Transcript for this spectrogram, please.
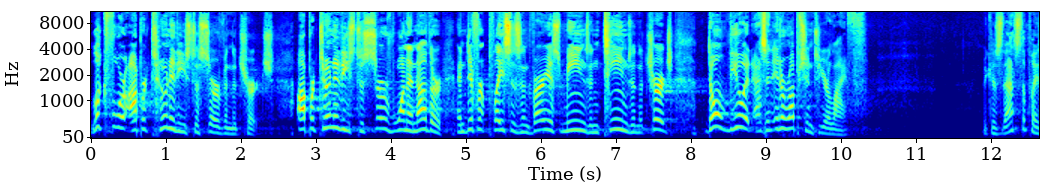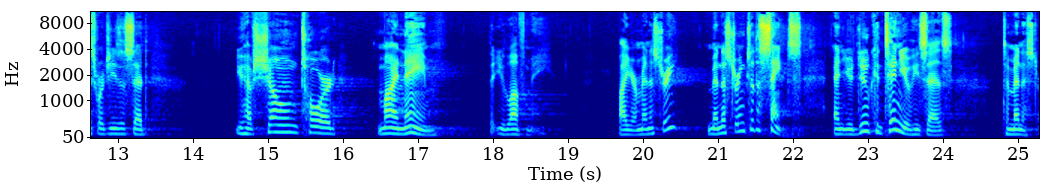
Look for opportunities to serve in the church, opportunities to serve one another in different places and various means and teams in the church. Don't view it as an interruption to your life. Because that's the place where Jesus said, You have shown toward my name that you love me by your ministry, ministering to the saints. And you do continue, he says, to minister.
